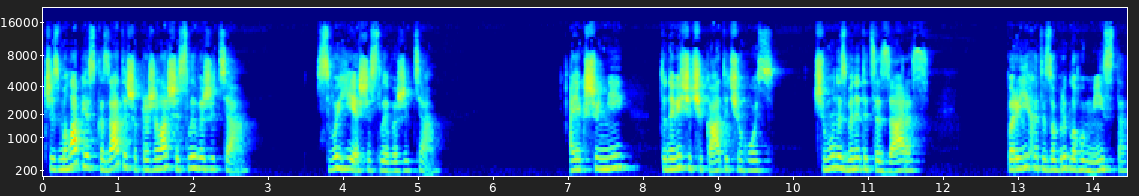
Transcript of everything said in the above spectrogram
Чи змогла б я сказати, що прожила щасливе життя? Своє щасливе життя? А якщо ні, то навіщо чекати чогось? Чому не змінити це зараз? Переїхати з обридлого міста,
